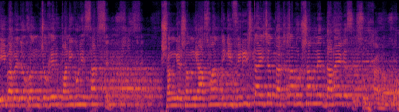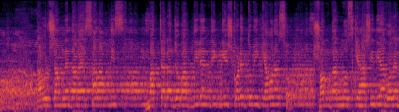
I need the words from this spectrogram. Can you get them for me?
এইভাবে যখন চোখের পানিগুলি ছাড়ছেন, সঙ্গে সঙ্গে আসমান থেকে ফিরিস্তা এসে তার তাবুর সামনে দাঁড়ায় গেছে। সুবহানাল্লাহ। তাবুর সামনে দাঁড়ায় সালাম দিস। বাচ্চাটা জবাব দিলেন, জিজ্ঞেস করে, তুমি কেমন আছো? সন্তান মুসকে হাসি দিয়া বলেন,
